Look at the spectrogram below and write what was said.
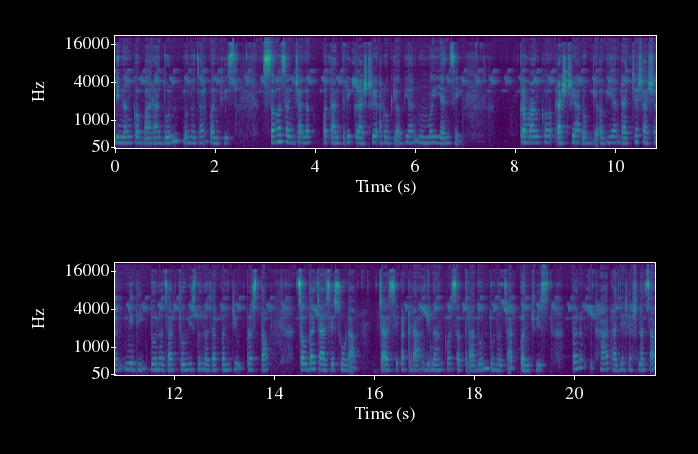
दिनांक बारा दोन दोन हजार पंचवीस. सहसंचालक अतांत्रिक राष्ट्रीय आरोग्य अभियान मुंबई यांचे. क्रमांक राष्ट्रीय आरोग्य अभियान राज्य शासन निधी दोन हजार चोवीस दोन हजार पंचवीस प्रस्ताव चौदा चारशे सोळा चारशे अठरा दिनांक सतरा दोन दोन हजार पंचवीस. तर हा राज्य शासनाचा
